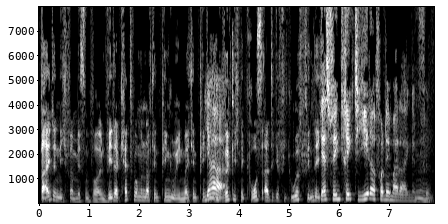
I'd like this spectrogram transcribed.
beide nicht vermissen wollen. Weder Catwoman noch den Pinguin, weil ich den Pinguin ja. wirklich eine großartige Figur finde. Ich Deswegen kriegt jeder von dem einen eigenen mhm. Film.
